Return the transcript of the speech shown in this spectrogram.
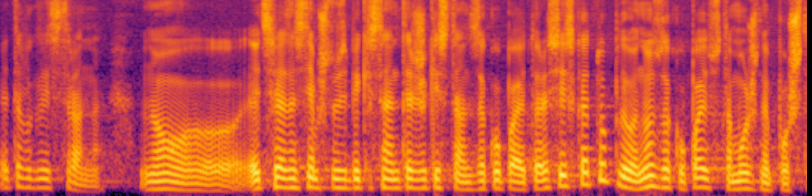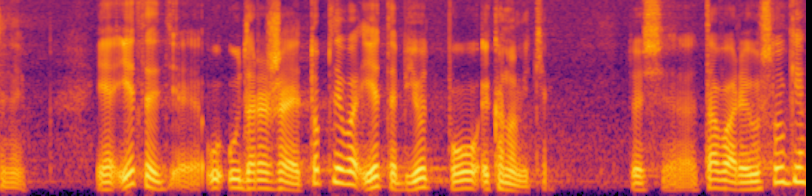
это выглядит странно. Но это связано с тем, что Узбекистан и Таджикистан закупают российское топливо, но закупают с таможенной пошлиной. И это э, удорожает топливо, и это бьет по экономике. То есть э, товары и услуги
